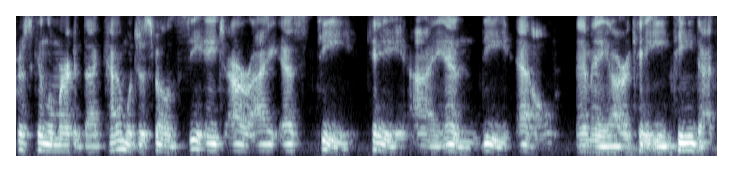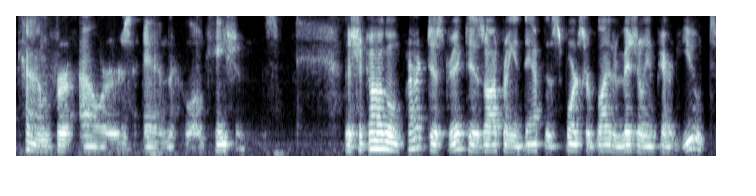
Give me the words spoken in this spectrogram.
christkindlmarket.com, which is spelled C H R I S T K I N D L M A R K E T.com for hours and locations. The Chicago Park District is offering adaptive sports for blind and visually impaired youth.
